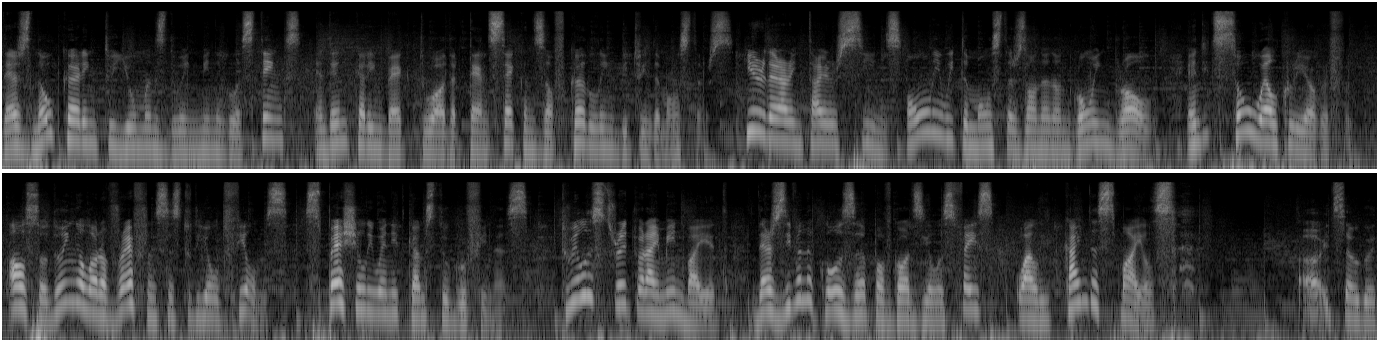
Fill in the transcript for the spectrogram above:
There's no cutting to humans doing meaningless things and then cutting back to other 10 seconds of cuddling between the monsters. Here there are entire scenes only with the monsters on an ongoing brawl and it's so well choreographed. Also, doing a lot of references to the old films, especially when it comes to goofiness. To illustrate what I mean by it, there's even a close-up of Godzilla's face while he kinda smiles. oh, it's so good.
